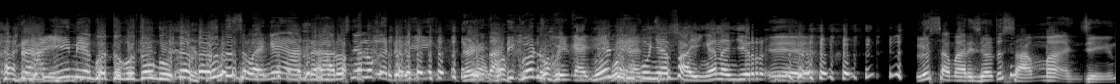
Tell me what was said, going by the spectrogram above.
Nah ini yang gue tunggu-tunggu Lu tuh selengean Nah, Harusnya lu dari Dari Gua- tadi gue nungguin kayak Gue gini jadi anjing. punya saingan anjir. Iya. Lu sama Rizal tuh sama anjing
